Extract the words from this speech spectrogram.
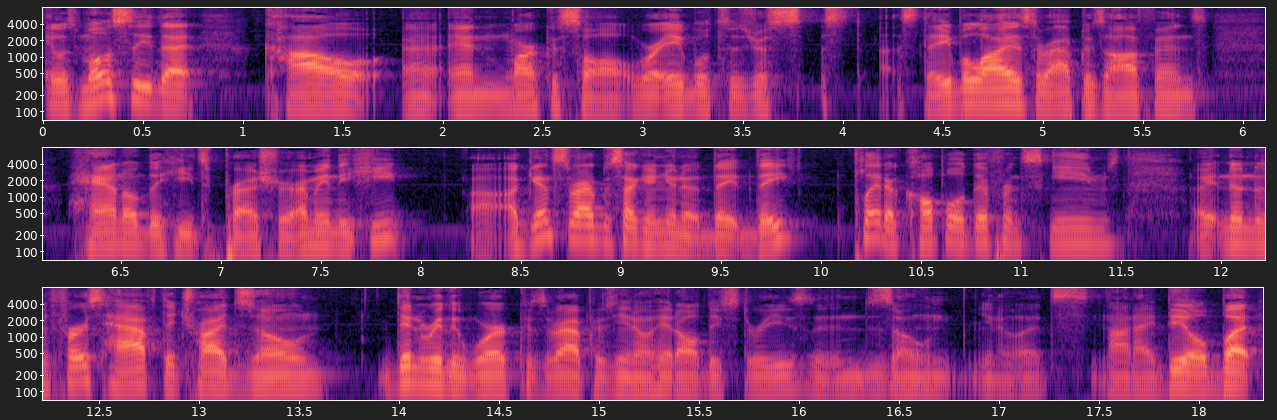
it was mostly that Kyle uh, and Marc Gasol were able to just stabilize the Raptors' offense handle the Heat's pressure. I mean, the Heat uh, against the Raptors second unit, they they played a couple of different schemes. And uh, in the first half, they tried zone. Didn't really work because the Raptors, you know, hit all these threes and zone. You know, it's not ideal. But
